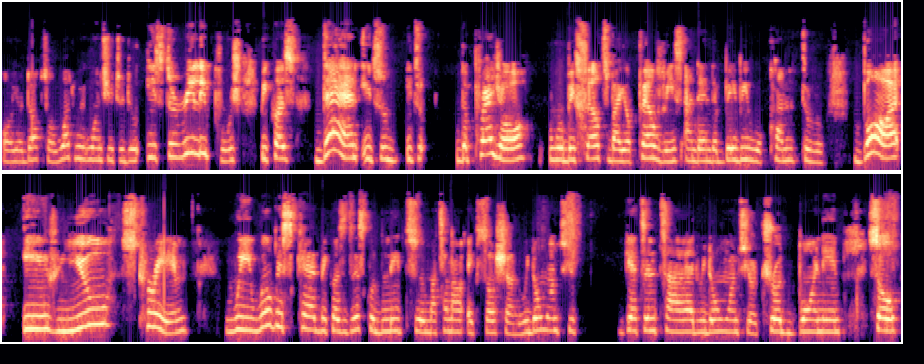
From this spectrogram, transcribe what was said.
or your doctor, what we want you to do is to really push because then it's it the pressure will be felt by your pelvis and then the baby will come through. But if you scream, we will be scared because this could lead to maternal exhaustion. We don't want you getting tired. We don't want your throat burning. So,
